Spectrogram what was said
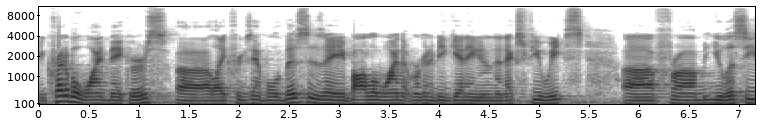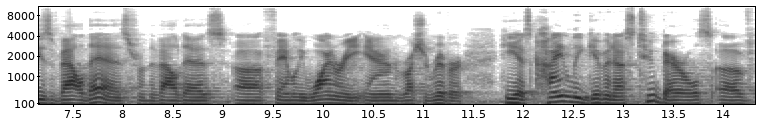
incredible winemakers, uh, like for example, this is a bottle of wine that we're going to be getting in the next few weeks uh, from Ulysses Valdez from the Valdez uh, family winery in Russian River. He has kindly given us two barrels of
